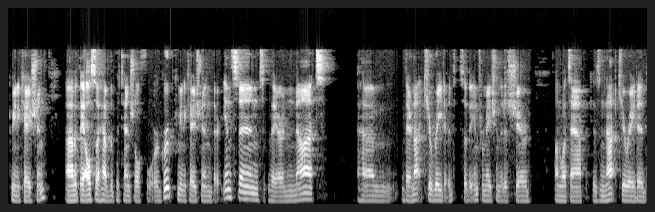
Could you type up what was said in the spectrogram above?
communication. Uh, but they also have the potential for group communication. They're instant. They are not um, they're not curated. So the information that is shared on WhatsApp is not curated.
